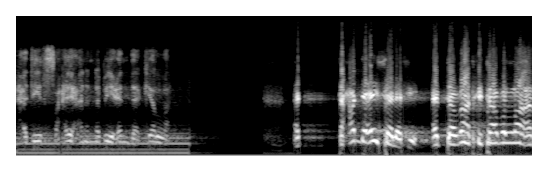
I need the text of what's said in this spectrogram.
حديث صحيح عن النبي عندك. يلا. تحدى أي سلفي؟ التوراة كتاب الله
